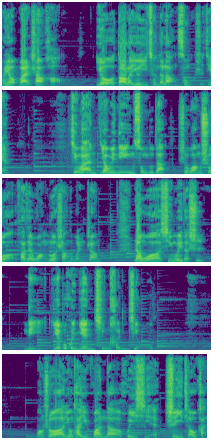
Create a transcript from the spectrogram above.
朋友，晚上好！又到了又一村的朗诵时间。今晚要为您诵读的是王朔发在网络上的文章。让我欣慰的是，你也不会年轻很久。王朔用他一贯的诙谐，示意调侃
